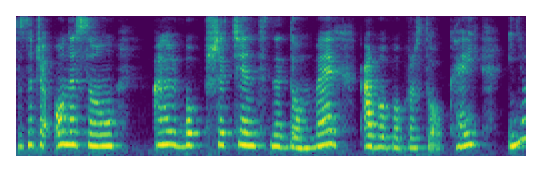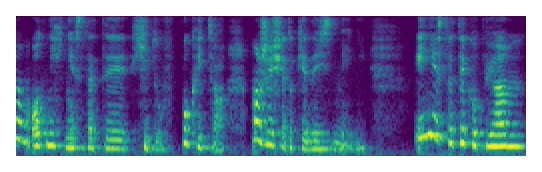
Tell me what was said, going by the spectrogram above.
To znaczy one są albo przeciętne do mech, albo po prostu ok i nie mam od nich niestety hitów, póki co. Może się to kiedyś zmieni. I niestety kupiłam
